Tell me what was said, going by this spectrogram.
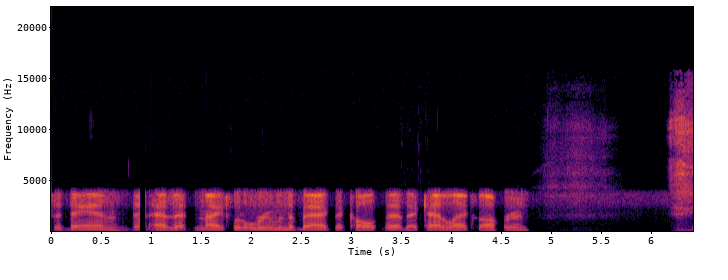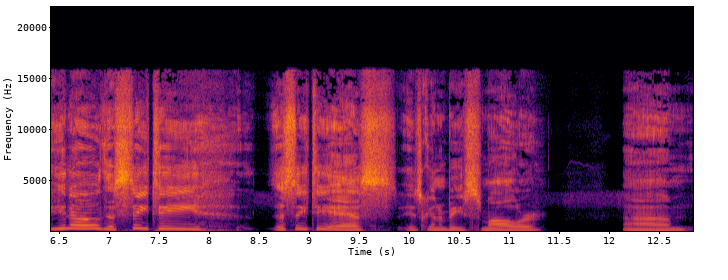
sedan that has that nice little room in the back that call that, that Cadillac's offering? You know, the CT the CTS is going to be smaller. Um,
